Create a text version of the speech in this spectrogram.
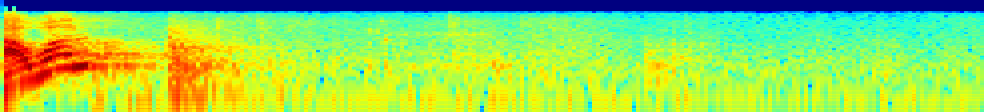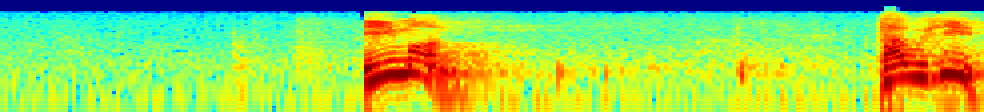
اول. ایمان. توحید.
